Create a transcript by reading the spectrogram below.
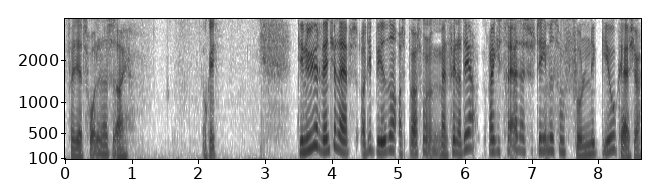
for jeg tror, den er til dig. Okay. De nye Adventure Labs og de billeder og spørgsmål, man finder der, registreres af systemet som fundne geocacher,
